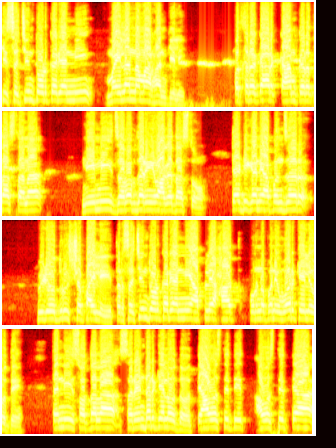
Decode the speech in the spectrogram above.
की सचिन तोडकर यांनी महिलांना मारहाण केली. पत्रकार काम करत असताना नेहमी जबाबदारीने वागत असतो. त्या ठिकाणी आपण जर व्हिडिओ दृश्य पाहिली तर सचिन तोडकर यांनी आपले हात पूर्णपणे वर केले होते. त्यांनी स्वतःला सरेंडर केलं होतं. त्या अवस्थेत अवस्थेत त्या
